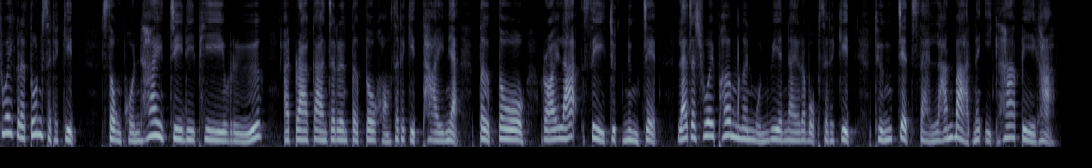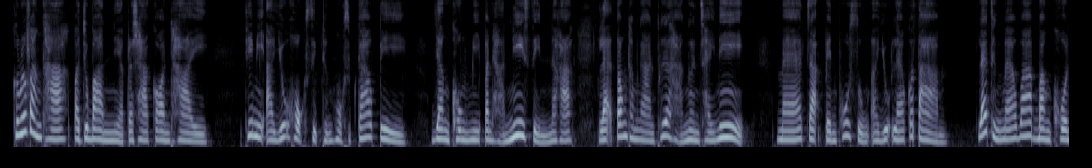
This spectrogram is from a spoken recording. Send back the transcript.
ช่วยกระตุ้นเศรษฐกิจ ส่งผลให้ GDP หรืออัตราการเจริญเติบโตของเศรษฐกิจไทยเนี่ยเติบโตร้อยละ 4.17 และจะช่วยเพิ่มเงินหมุนเวียนในระบบเศรษฐกิจถึง 7 แสนล้านบาทในอีก 5 ปีค่ะ คุณผู้ฟังคะ ปัจจุบันเนี่ยประชากรไทยที่มีอายุ 60-69 ปี ยังคงมีปัญหาหนี้สินนะคะ และต้องทำงานเพื่อหาเงินใช้หนี้ แม้จะเป็นผู้สูงอายุแล้วก็ตาม และถึงแม้ว่าบางคน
